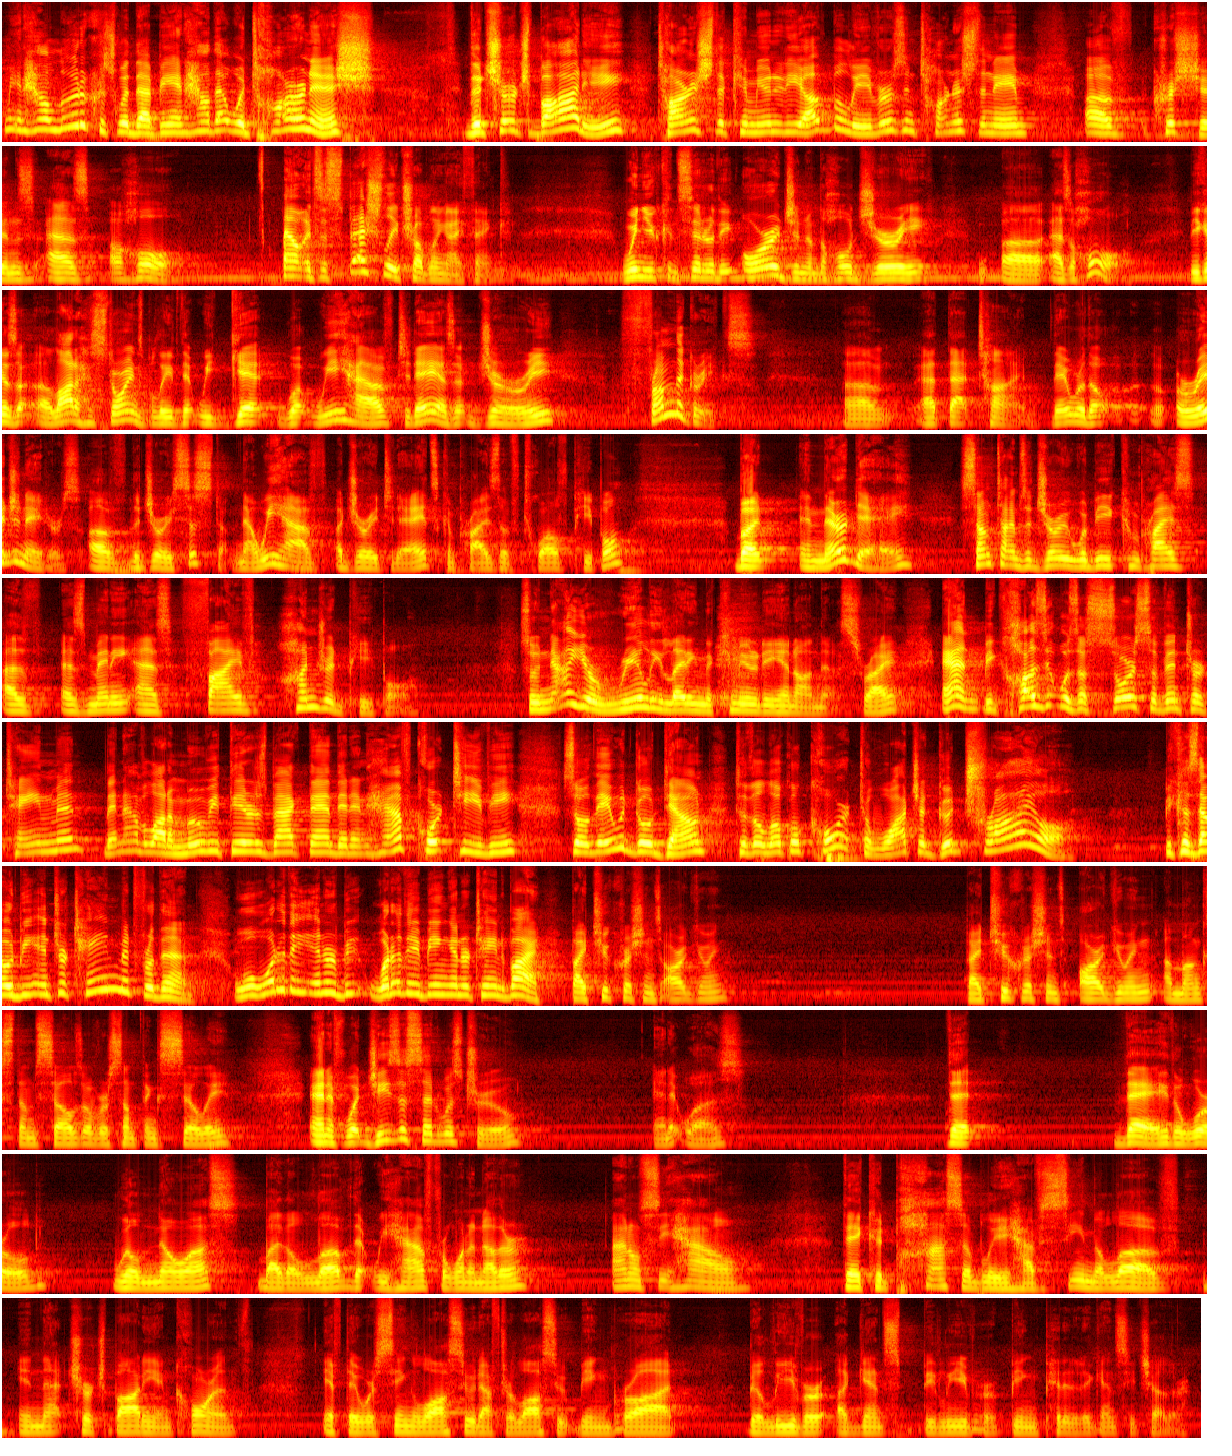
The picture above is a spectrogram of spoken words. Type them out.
I mean, how ludicrous would that be, and how that would tarnish the church body, tarnish the community of believers, and tarnish the name of Christians as a whole. Now, it's especially troubling, I think, when you consider the origin of the whole jury uh, as a whole. Because a lot of historians believe that we get what we have today as a jury from the Greeks um, at that time. They were the originators of the jury system. Now, we have a jury today, it's comprised of 12 people. But in their day, sometimes a jury would be comprised of as many as 500 people. So now you're really letting the community in on this, right? And because it was a source of entertainment, they didn't have a lot of movie theaters back then, they didn't have court TV, so they would go down to the local court to watch a good trial because that would be entertainment for them. Well, what are they, inter- what are they being entertained by? By two Christians arguing? By two Christians arguing amongst themselves over something silly? And if what Jesus said was true, and it was, that they, the world, will know us by the love that we have for one another, I don't see how they could possibly have seen the love in that church body in Corinth if they were seeing lawsuit after lawsuit being brought, believer against believer being pitted against each other.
